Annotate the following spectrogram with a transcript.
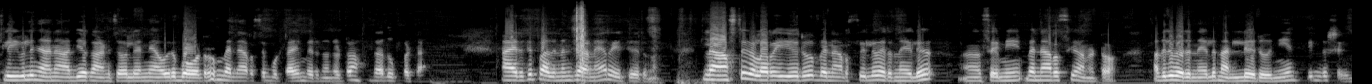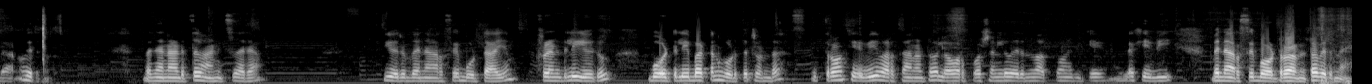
സ്ലീവിൽ ഞാൻ ആദ്യം കാണിച്ച പോലെ തന്നെ ആ ഒരു ബോർഡറും ബനാറസി ബുട്ടായും വരുന്നുണ്ട് കേട്ടോ. ഇതാ ദുപ്പട്ട. ആയിരത്തി പതിനഞ്ചാണ് റേറ്റ് വരുന്നത്. ലാസ്റ്റ് കളർ ഈ ഒരു ബനാറസിയിൽ വരുന്നതിൽ സെമി ബനാറസിയാണ് കേട്ടോ. അതിൽ വരുന്നതിൽ നല്ലൊരു ഒനിയൻ പിങ്ക് ഷെയ്ഡാണ് വരുന്നത്. അപ്പം ഞാൻ അടുത്ത് കാണിച്ചു തരാം. ഈ ഒരു ബനാറസി ബൂട്ടായും ഫ്രണ്ടിൽ ഈ ഒരു ബോട്ടിലി ബട്ടൺ കൊടുത്തിട്ടുണ്ട്. ഇത്രയും ഹെവി വർക്കാണ് കേട്ടോ. ലോവർ പോർഷനിൽ വരുന്ന വർക്കും ഇരിക്കുക നല്ല ഹെവി ബനാറസി ബോർഡറാണ് കേട്ടോ വരുന്നത്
